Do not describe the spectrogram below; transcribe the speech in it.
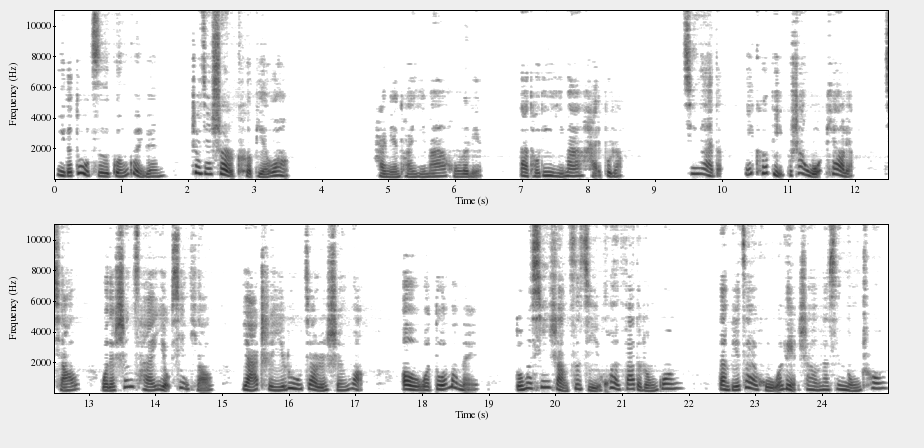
你的肚子滚滚圆，这件事儿可别忘。”海绵团姨妈红了脸，大头钉姨妈还不让。亲爱的，你可比不上我漂亮。瞧，我的身材有线条，牙齿一路叫人神往。哦，我多么美，多么欣赏自己焕发的容光。但别在乎我脸上那些脓疮。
